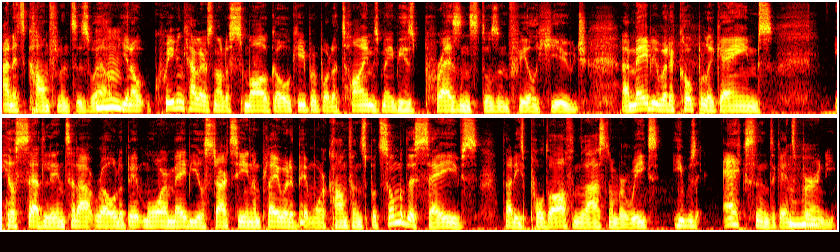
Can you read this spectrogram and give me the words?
and it's confidence as well. Mm-hmm. You know, Caoimhin Kelleher is not a small goalkeeper, but at times maybe his presence doesn't feel huge, and maybe with a couple of games he'll settle into that role a bit more. Maybe you'll start seeing him play with a bit more confidence. But some of the saves that he's pulled off in the last number of weeks, he was excellent against mm-hmm. Burnley.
